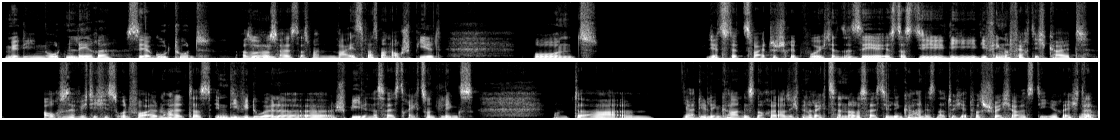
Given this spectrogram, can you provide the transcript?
mir die Notenlehre sehr gut tut. Also mhm. das heißt, dass man weiß, was man auch spielt. Und jetzt der zweite Schritt, wo ich das sehe, ist, dass die, die, die Fingerfertigkeit auch sehr wichtig ist und vor allem halt das individuelle äh, Spielen, das heißt rechts und links. Und da, ähm, ja, die linke Hand ist noch, also ich bin Rechtshänder, das heißt, die linke Hand ist natürlich etwas schwächer als die rechte.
